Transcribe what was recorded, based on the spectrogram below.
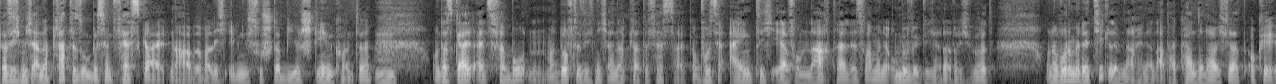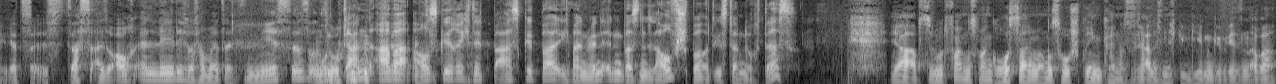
dass ich mich an der Platte so ein bisschen festgehalten habe, weil ich eben nicht so stabil stehen konnte. Mhm. Und das galt als verboten. Man durfte sich nicht an der Platte festhalten, obwohl es ja eigentlich eher vom Nachteil ist, weil man ja unbeweglicher dadurch wird. Und dann wurde mir der Titel im Nachhinein aberkannt und da habe ich gedacht, okay, jetzt ist das also auch erledigt. Was haben wir jetzt als nächstes? Und, und so. dann aber ausgerechnet Basketball. Ich meine, wenn irgendwas ein Laufsport ist, dann doch das. Ja, absolut. Vor allem muss man groß sein, man muss hoch springen können. Das ist ja alles nicht gegeben gewesen, aber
